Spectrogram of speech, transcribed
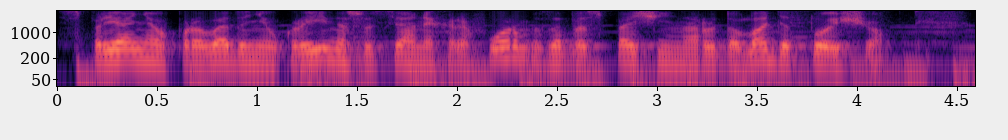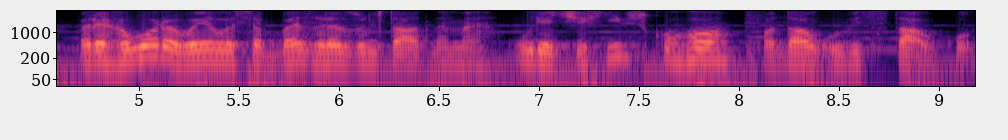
сприяння в проведенні України соціальних реформ, забезпечення народовладдя тощо. Переговори виявилися безрезультатними. Уряд Чехівського подав у відставку.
